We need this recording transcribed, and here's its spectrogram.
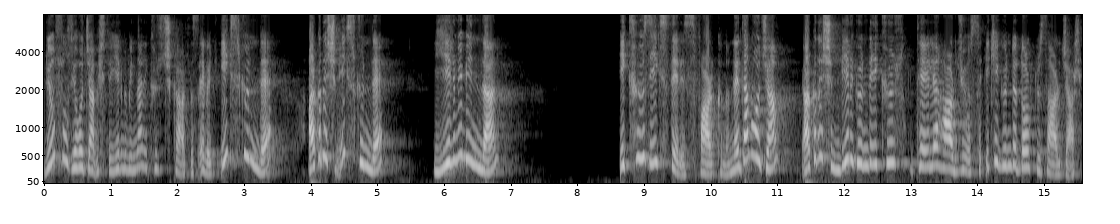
diyorsunuz ya hocam işte 20 binden 200 çıkartırız. Evet x günde arkadaşım x günde 20 binden 200x deriz farkını. Neden hocam? Arkadaşım bir günde 200 TL harcıyorsa iki günde 400 harcar.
